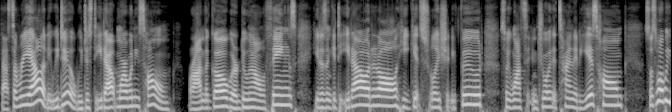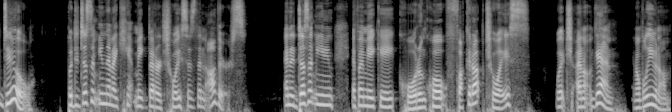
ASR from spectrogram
That's a reality. We do. We just eat out more when he's home. We're on the go. We're doing all the things. He doesn't get to eat out at all. He gets really shitty food. So he wants to enjoy the time that he is home. So that's what we do. But it doesn't mean that I can't make better choices than others. And it doesn't mean if I make a quote unquote fuck it up choice, which I don't, again, I don't believe in them.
